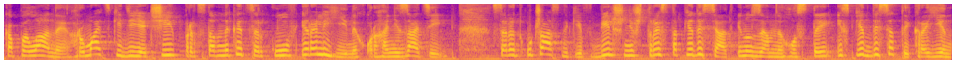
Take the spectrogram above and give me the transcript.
капелани, громадські діячі, представники церков і релігійних організацій. Серед учасників більш ніж 350 іноземних гостей із 50 країн.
